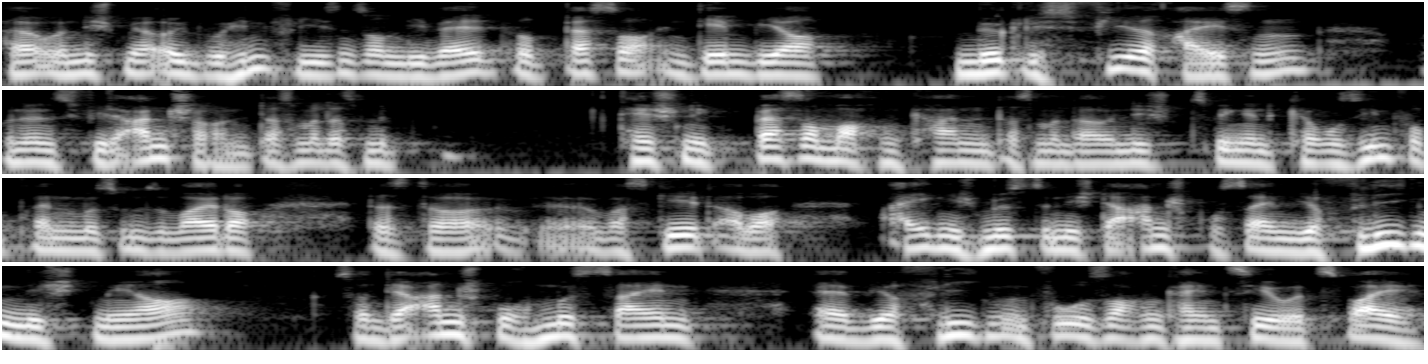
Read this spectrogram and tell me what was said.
äh, und nicht mehr irgendwo hinfließen, sondern die Welt wird besser, indem wir möglichst viel reisen und uns viel anschauen. Dass man das mit Technik besser machen kann, dass man da nicht zwingend Kerosin verbrennen muss und so weiter, dass da äh, was geht. Aber eigentlich müsste nicht der Anspruch sein, wir fliegen nicht mehr, sondern der Anspruch muss sein, äh, wir fliegen und verursachen kein CO2.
